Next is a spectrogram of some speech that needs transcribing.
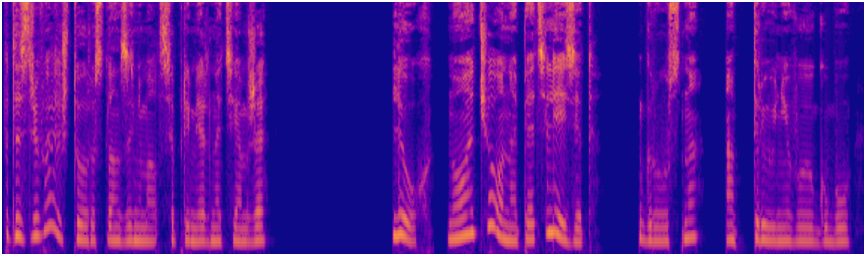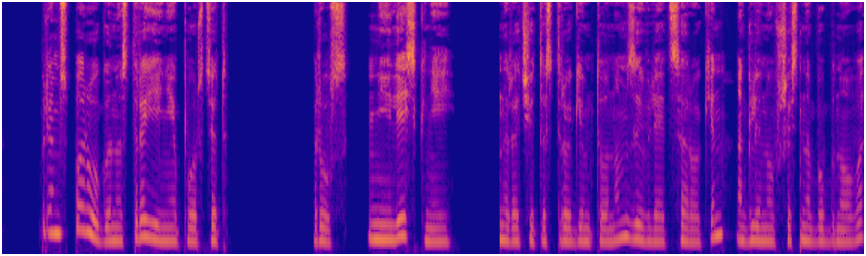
Подозреваю, что Руслан занимался примерно тем же. «Лёх, ну а чё он опять лезет?» Грустно, оттрюниваю губу. Прям с порога настроение портит. «Рус, не лезь к ней, нарочито строгим тоном заявляет Сорокин, оглянувшись на Бубнова,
